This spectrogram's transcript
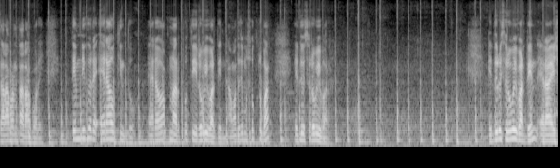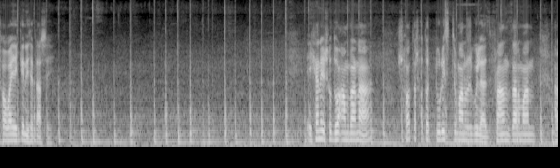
যারা পারেন তারা পড়ে। তেমনি করে এরাও কিন্তু, এরাও আপনার প্রতি রবিবার দিন। আমাদের যেমন শুক্রবার, এদের হচ্ছে রবিবার। এদের হচ্ছে রবিবার দিন, এরা সবাই একে নিচেতে আসে। এখানে শুধু আমরা না, শত শত ট্যুরিস্ট মানুষগুলা, ফ্রান্স, জার্মান, আর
